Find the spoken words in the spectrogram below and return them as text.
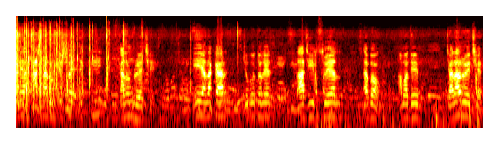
এখানে আসার উদ্দেশ্য একটি কারণ রয়েছে। এই এলাকার যুবদলের রাজীব সোহেল এবং আমাদের যারা রয়েছেন,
